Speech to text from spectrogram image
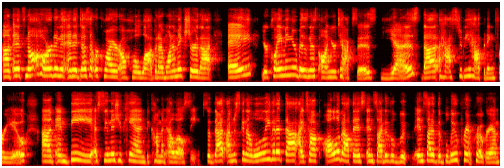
Um, and it's not hard and, and it doesn't require a whole lot but i want to make sure that a, you're claiming your business on your taxes. Yes, that has to be happening for you. Um, and B, as soon as you can, become an LLC. So that I'm just going to leave it at that. I talk all about this inside of the inside of the Blueprint program,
